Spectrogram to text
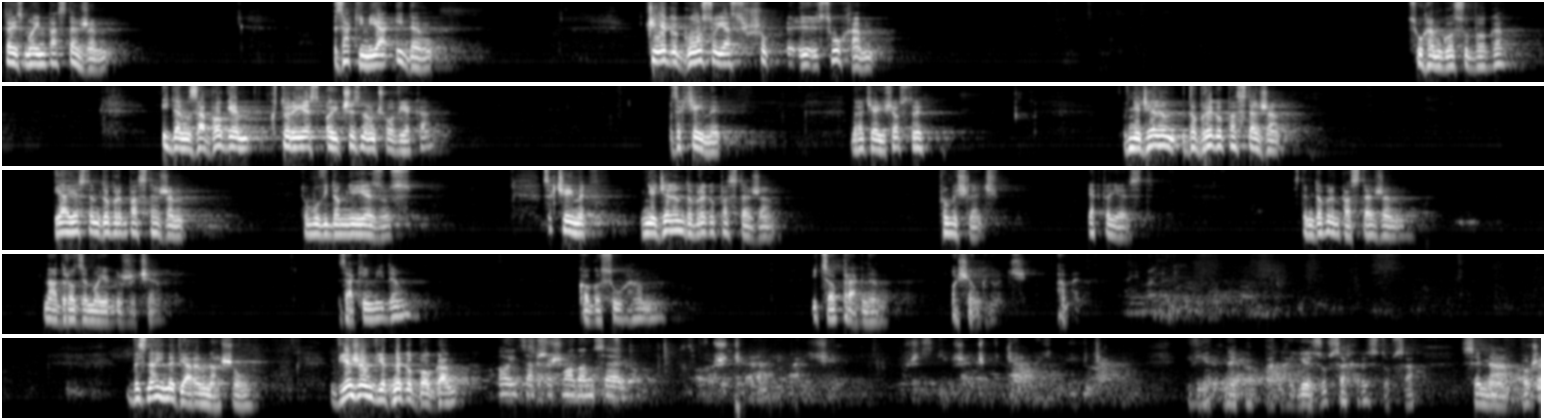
kto jest moim pasterzem? Za kim ja idę? Czy jego głosu ja y, słucham? Słucham głosu Boga? Idę za Bogiem, który jest ojczyzną człowieka? Zechciejmy, bracia i siostry, w niedzielę dobrego pasterza. Ja jestem dobrym pasterzem. Tu mówi do mnie Jezus. Zechciejmy w niedzielę dobrego pasterza pomyśleć, jak to jest z tym dobrym pasterzem na drodze mojego życia. Za kim idę? Kogo słucham? I co pragnę osiągnąć? Amen. Wyznajmy wiarę naszą. Wierzę w jednego Boga, Ojca Wszechmogącego, Stworzyciela nieba i ziemi, wszystkich rzeczy widzialnych i niewidzialnych, i w jednego Pana Jezusa Chrystusa, Syna Bożego.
